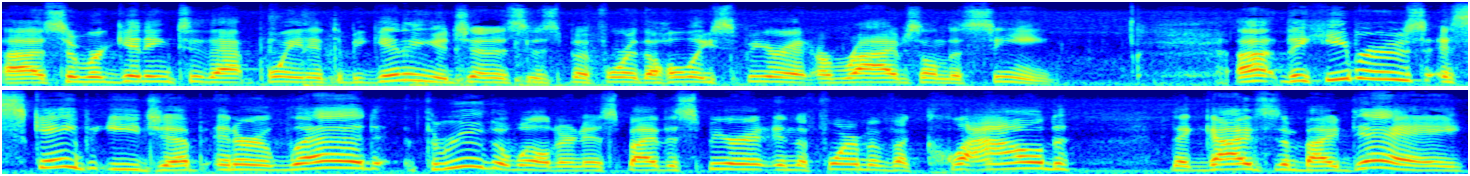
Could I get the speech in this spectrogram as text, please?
Uh, so we're getting to that point at the beginning of Genesis before the Holy Spirit arrives on the scene. Uh, the Hebrews escape Egypt and are led through the wilderness by the Spirit in the form of a cloud that guides them by day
